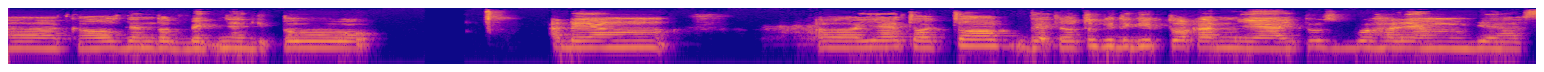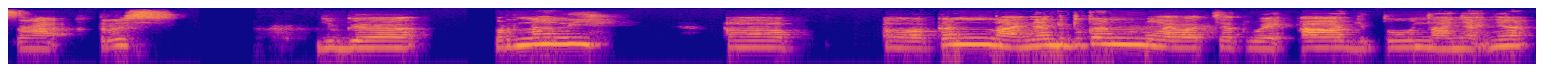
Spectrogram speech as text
uh, kaos dan tote bag-nya gitu. Ada yang uh, ya cocok gak cocok gitu-gitu kan. Ya itu sebuah hal yang biasa. Terus juga pernah nih uh, uh, kan nanya gitu kan lewat chat WA gitu. Nanyanya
